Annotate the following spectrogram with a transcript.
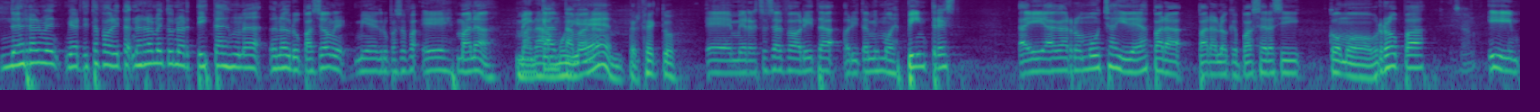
no es realmente mi artista favorita, no es realmente un artista, es una, una agrupación. Mi, mi agrupación es Maná. Me Maná, encanta Muy Maná. bien, perfecto. Eh, mi red social favorita ahorita mismo es Pinterest. Ahí agarro muchas ideas para, para lo que puedo hacer así como ropa. Y,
